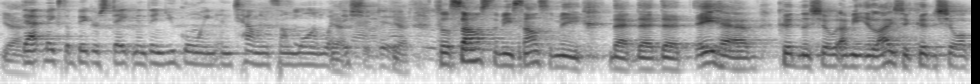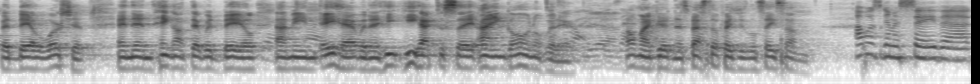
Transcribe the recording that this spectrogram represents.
yeah. that makes a bigger statement than you going and telling someone what yeah. they should do. Yeah. So it sounds to me, sounds to me that that that Ahab couldn't have showed. I mean, Elijah couldn't show up at Baal worship and then hang out there with Baal. I mean, Ahab, and he he had to say, "I ain't going over there." Right. Oh my goodness, Pastor Lopez is going to say something. I was going to say that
